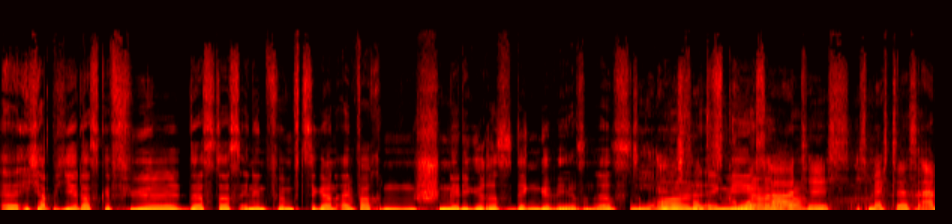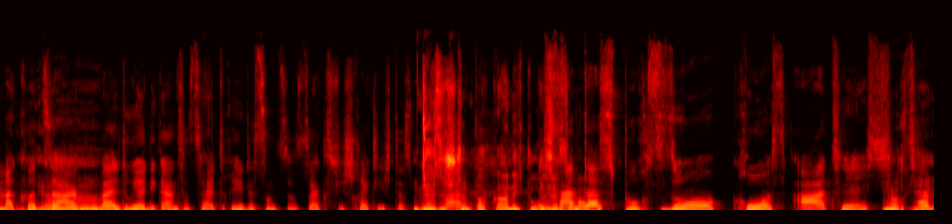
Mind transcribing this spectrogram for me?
Äh, ich habe hier das Gefühl, dass das in den 50ern einfach ein schnittigeres Ding gewesen ist. Nee, also ich fand es großartig. Ich möchte das einmal kurz Ja. sagen, weil du ja die ganze Zeit redest und du sagst, wie schrecklich das Buch Einfach, das war. stimmt doch gar nicht, du Ich fand auch. das Buch so großartig. Ach, ich, hab,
